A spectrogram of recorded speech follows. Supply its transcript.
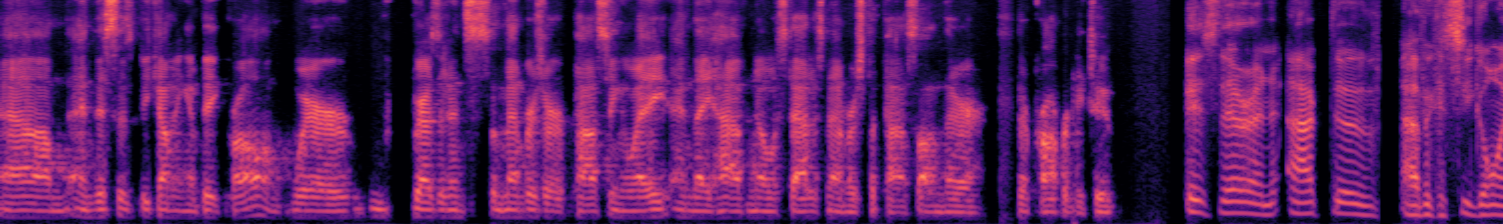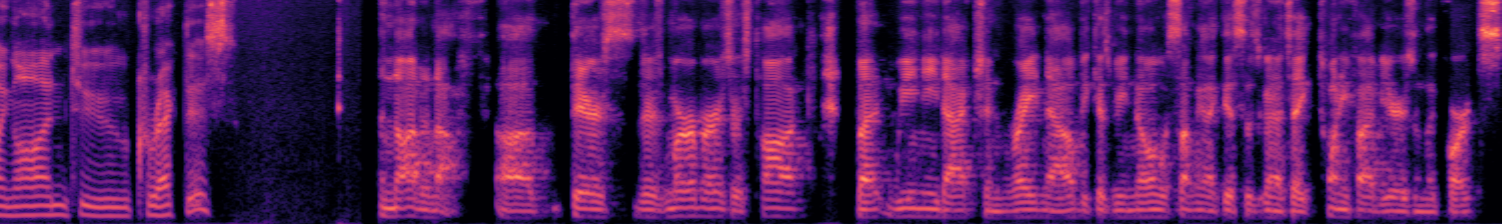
Um, and this is becoming a big problem where residents, members are passing away and they have no status members to pass on their, their property to. Is there an active advocacy going on to correct this? Not enough. Uh, there's there's murmurs, there's talk, but we need action right now because we know something like this is going to take 25 years in the courts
